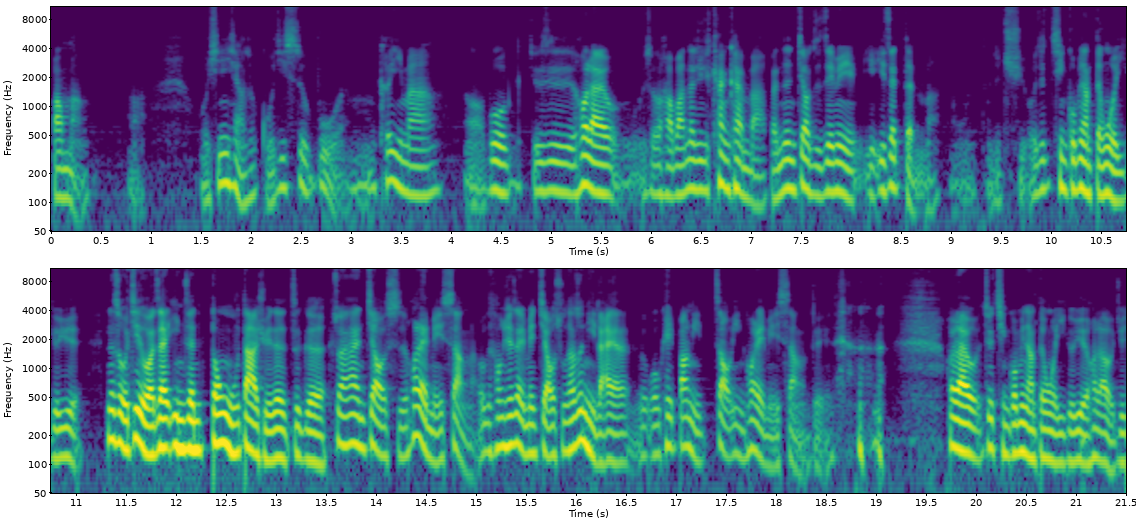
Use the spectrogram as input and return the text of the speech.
帮忙啊？”我心想说：“国际事务部，嗯，可以吗？”哦，不，就是后来我说：“好吧，那就去看看吧，反正教职这边也也也在等嘛。”我我就去，我就请国民党等我一个月。那时候我记得我在应征东吴大学的这个专案教师，后来也没上了。我个同学在里面教书，他说：“你来了，我可以帮你照应。”后来也没上，对。后来我就请国民党等我一个月，后来我就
